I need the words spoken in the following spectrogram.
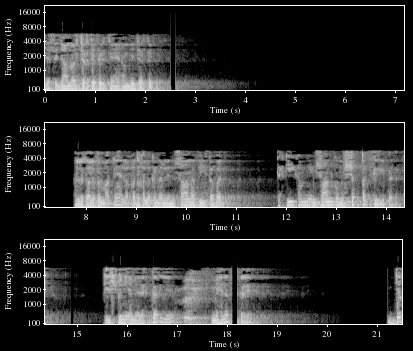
جیسے جانور چرتے پھرتے ہیں، ہم بھی چرتے پھرتے ہیں۔ اللہ تعالیٰ فرماتے ہیں، لقد خلقنا الانسان فی قبل۔ تحقیق ہم نے انسان کو مشقت کے لیے پیدا کیا۔ کہ اس دنیا میں رہ کر یہ محنت کرے۔ جب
